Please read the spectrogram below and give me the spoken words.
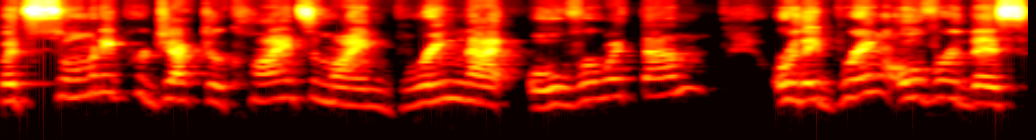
But so many projector clients of mine bring that over with them, or they bring over this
